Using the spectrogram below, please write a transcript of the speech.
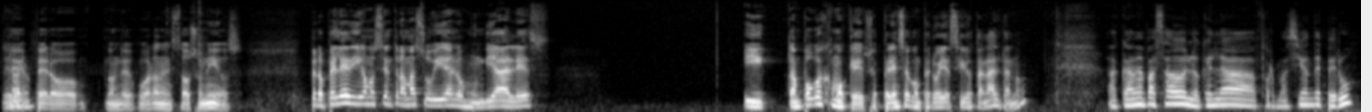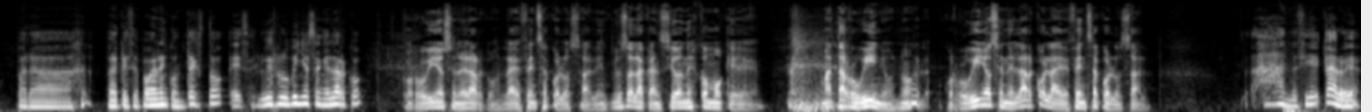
Eh, pero donde jugaron en Estados Unidos. Pero Pelé, digamos, centra más su vida en los mundiales. Y tampoco es como que su experiencia con Perú haya sido tan alta, ¿no? Acá me ha pasado lo que es la formación de Perú, para, para que se pongan en contexto. Es Luis Rubiños en el arco, con Rubiños en el arco, la defensa colosal. Incluso la canción es como que mata a Rubiños, ¿no? Con Rubiños en el arco, la defensa colosal. Ah, sí, claro, ya.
